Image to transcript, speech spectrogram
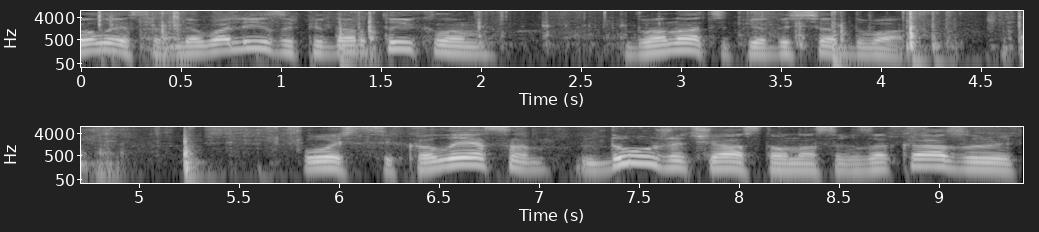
Колеса для валізи під артиклом 1252. Ось ці колеса. Дуже часто у нас їх заказують,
